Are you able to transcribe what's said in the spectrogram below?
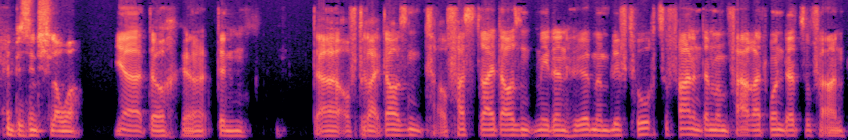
Ein bisschen schlauer. Ja, doch, ja, denn da auf 3000, auf fast 3000 Metern Höhe mit dem Lift hochzufahren und dann mit dem Fahrrad runterzufahren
